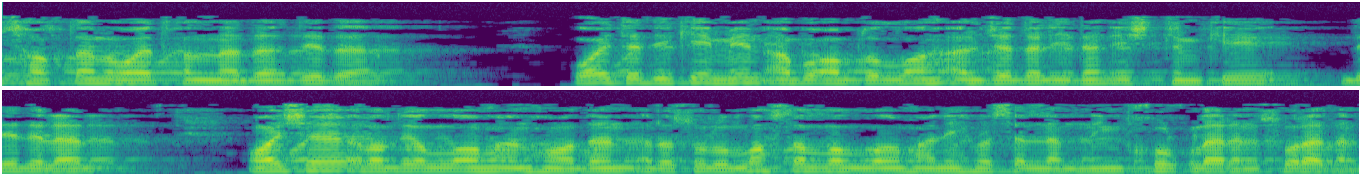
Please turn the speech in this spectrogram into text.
ishoqdan rivoyat qilinadi dedi. U aytadiki men abu abdulloh al jadaliydan eshitdimki dedilar oysha roziyallohu anhodan rasululloh sollallohu alayhi vasallamning xulqlarini so'radim.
